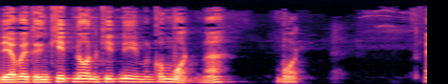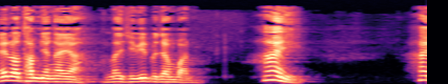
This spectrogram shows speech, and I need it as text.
เดี๋ยวไปถึงคิดโน่นคิดนี่มันก็หมดนะ หมดให้เราทำยังไงอะในชีวิตประจำวัน ให้ให้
